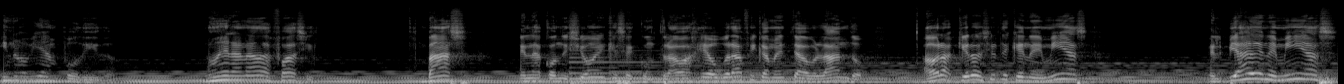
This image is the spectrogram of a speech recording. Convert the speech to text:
y no habían podido. No era nada fácil más en la condición en que se encontraba geográficamente hablando. Ahora quiero decirte que Nehemías, el viaje de Nehemías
